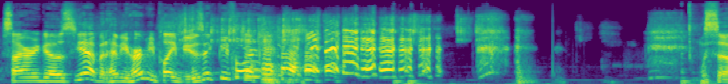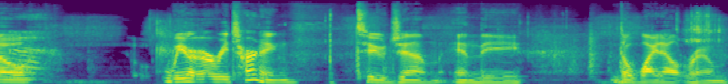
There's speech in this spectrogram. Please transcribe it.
Siren goes, "Yeah, but have you heard me play music before?" so we are returning to Gem in the the whiteout room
